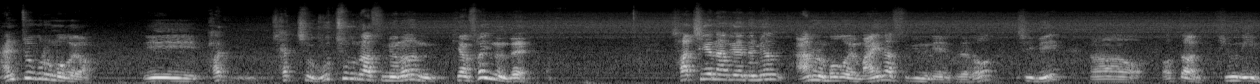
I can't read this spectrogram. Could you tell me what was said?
안쪽으로 먹어요. 이 밭, 좌측, 우측으로 놨으면은 그냥 서 있는데 좌측에 나게 되면 안으로 먹어요. 마이너스 기운이에요. 그래서 집이 어, 어떤 기운이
